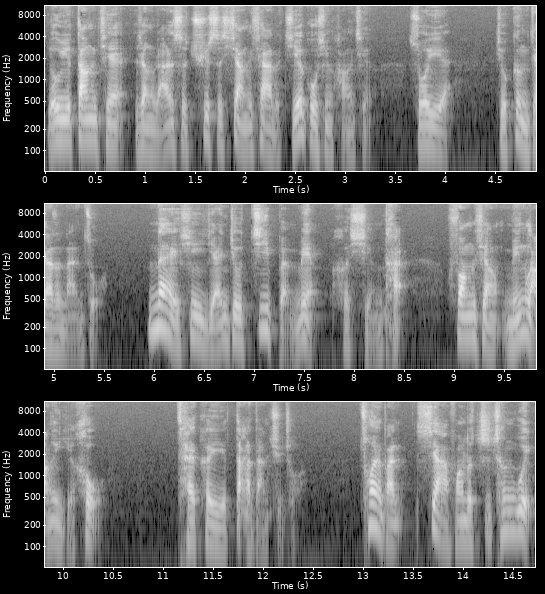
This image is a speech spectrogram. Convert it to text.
由于当前仍然是趋势向下的结构性行情，所以就更加的难做。耐心研究基本面和形态，方向明朗以后，才可以大胆去做。创业板下方的支撑位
